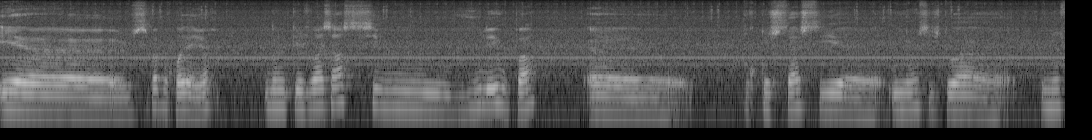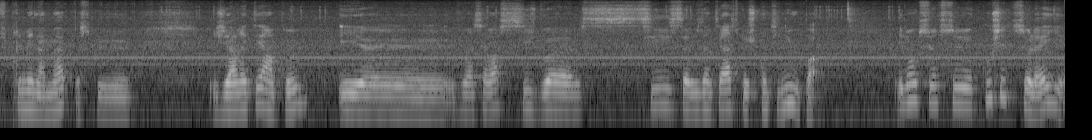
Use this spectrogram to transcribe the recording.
Et euh, je sais pas pourquoi d'ailleurs. Donc je voudrais savoir si vous voulez ou pas. Euh, pour que je sache si euh, ou non si je dois ou non supprimer la map parce que j'ai arrêté un peu et je voudrais savoir si je dois si ça vous intéresse que je continue ou pas. Et donc sur ce coucher de soleil,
